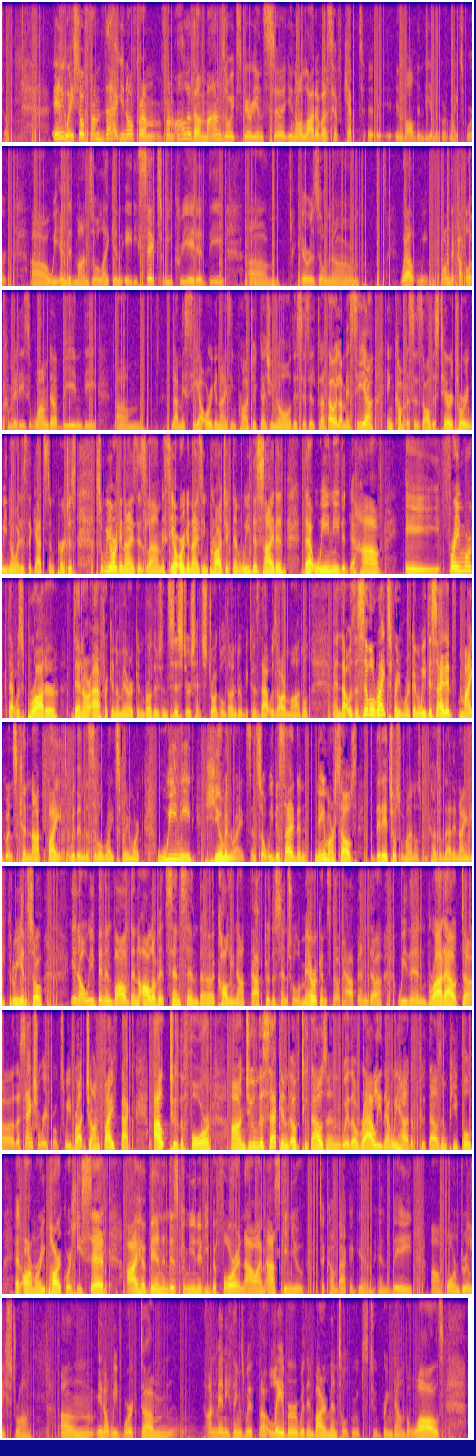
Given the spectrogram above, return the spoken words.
So, anyway, so from that, you know, from from all of the Manzo experience, uh, you know, a lot of us have kept uh, involved in the immigrant rights work. Uh, we ended Manzo like in '86. We created the um, Arizona. Well, we formed a couple of committees. Wound up being the um, La Mesilla organizing project. As you know, this is El Tratado de la Mesilla, encompasses all this territory. We know it as the Gadsden Purchase. So we organized as La Mesilla organizing project, and we decided that we needed to have a framework that was broader than our African American brothers and sisters had struggled under because that was our model. And that was the civil rights framework. And we decided migrants cannot fight within the civil rights framework. We need human rights. And so we decided to name ourselves Derechos Humanos because of that in 93. And so you know, we've been involved in all of it since and uh, calling out after the Central American stuff happened. Uh, we then brought out uh, the sanctuary folks. We brought John Fife back out to the fore on June the 2nd of 2000 with a rally that we had of 2,000 people at Armory Park where he said, I have been in this community before and now I'm asking you to come back again. And they uh, formed really strong. Um, you know, we've worked um, on many things with uh, labor, with environmental groups to bring down the walls.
